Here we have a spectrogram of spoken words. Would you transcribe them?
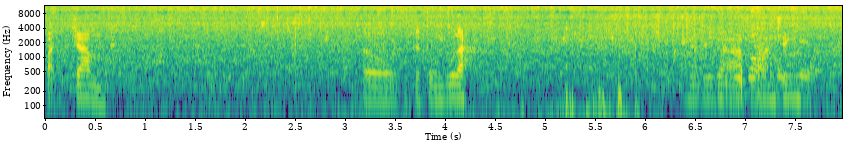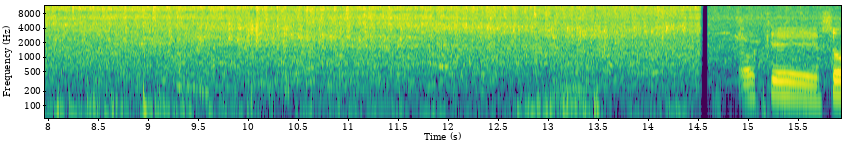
4 jam so kita tunggulah ini juga apa mancing Okey, so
